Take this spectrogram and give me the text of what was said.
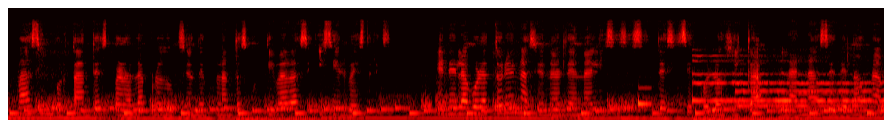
más importantes para la producción de plantas cultivadas y silvestres. Laboratorio Nacional de Análisis y Síntesis Ecológica, la NACE de la UNAM,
